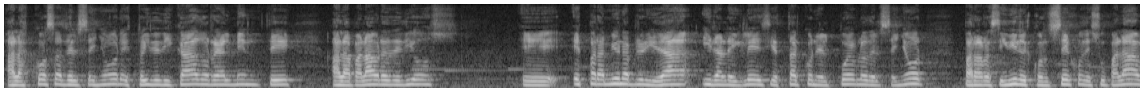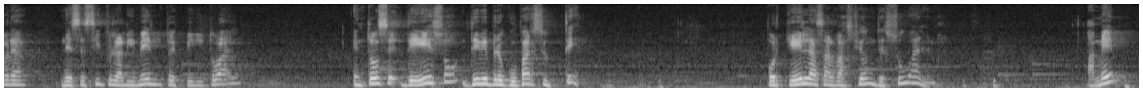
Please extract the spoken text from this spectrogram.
a las cosas del Señor? ¿Estoy dedicado realmente a la palabra de Dios? Eh, es para mí una prioridad ir a la iglesia, estar con el pueblo del Señor para recibir el consejo de su palabra. Necesito el alimento espiritual. Entonces, de eso debe preocuparse usted, porque es la salvación de su alma. Amén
